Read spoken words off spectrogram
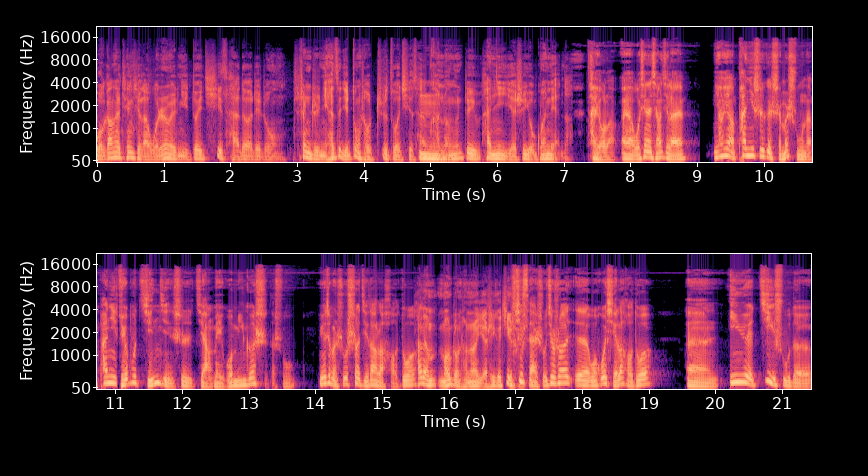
我刚才听起来，我认为你对器材的这种，甚至你还自己动手制作器材，嗯可能对叛逆也是有关联的。太有了！哎呀，我现在想起来，你要想叛逆是个什么书呢？叛逆绝不仅仅是讲美国民歌史的书，因为这本书涉及到了好多它的某种程度上也是一个技术器。材书，就是说，呃，我我写了好多，嗯、音乐技术的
